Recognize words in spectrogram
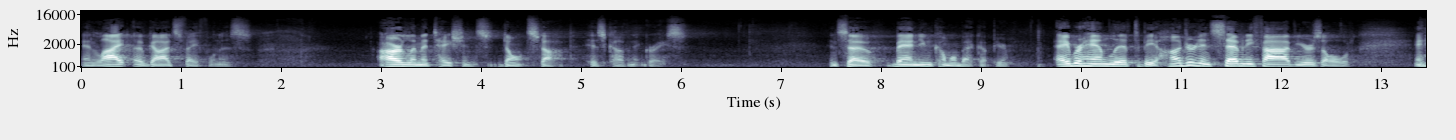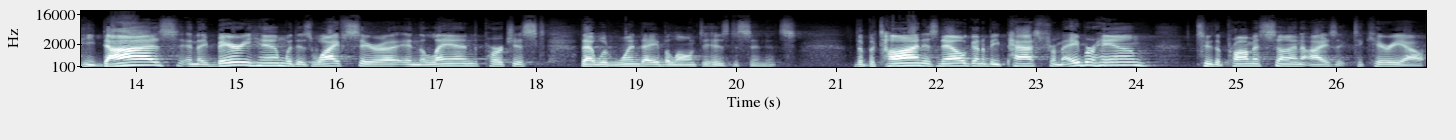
In light of God's faithfulness, our limitations don't stop His covenant grace. And so, man, you can come on back up here. Abraham lived to be 175 years old, and he dies, and they bury him with his wife Sarah in the land purchased that would one day belong to his descendants. The baton is now going to be passed from Abraham to the promised son Isaac to carry out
